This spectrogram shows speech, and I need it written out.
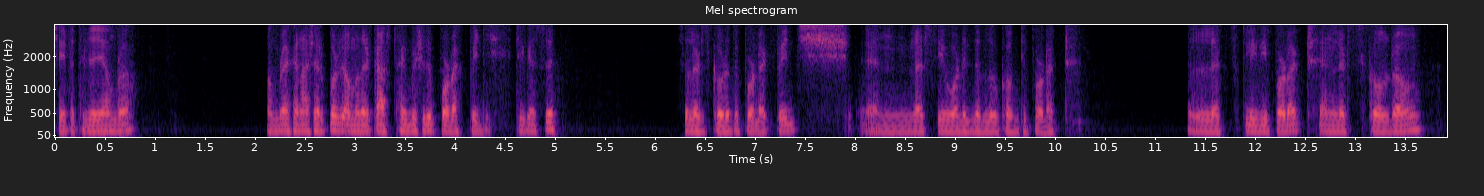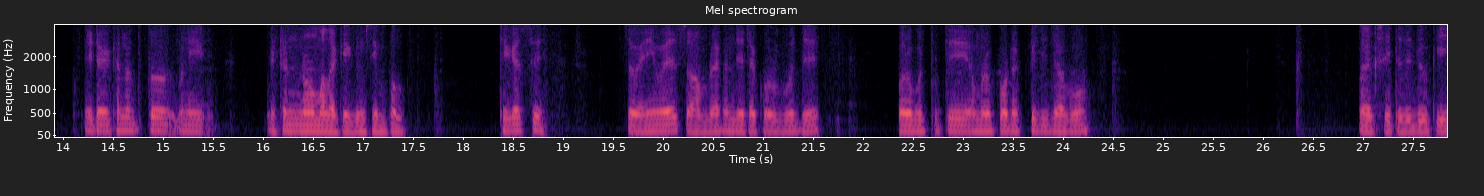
সেটাতে যাই আমরা। আমরা এখানে আসার পর আমাদের কাজ থাকবে শুধু প্রোডাক্ট পেজে ঠিক আছে? So let's go to the product page and let's see what is the look of the product let's click the product and let's scroll down এটা এখানে তো মানে একটা নর্মাল আর কি একদম সিম্পল ঠিক আছে? সো এনিওয়ে সো আমরা এখন যেটা করব যে পরবর্তীতে আমরা প্রোডাক্ট পেজে যাব। ওয়েবসাইটটাতে ঢুকি।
